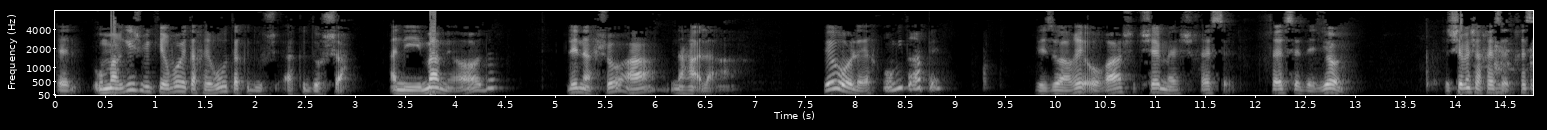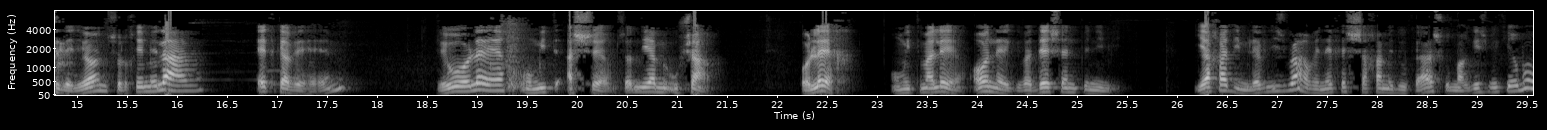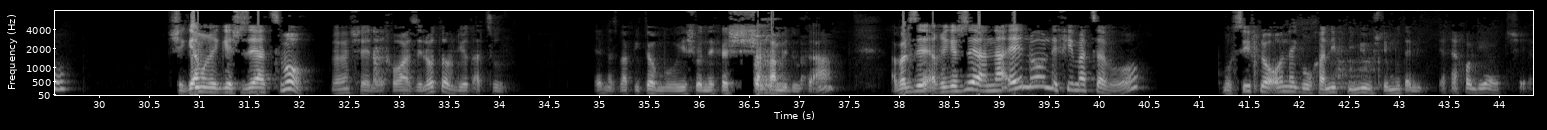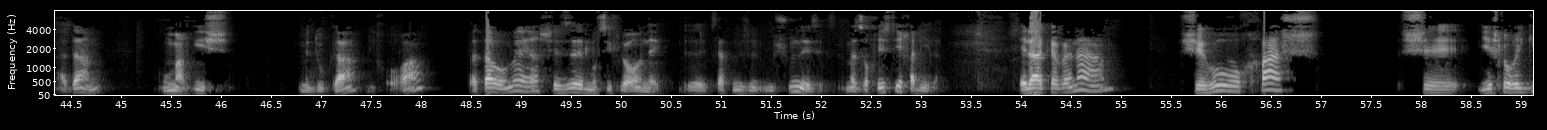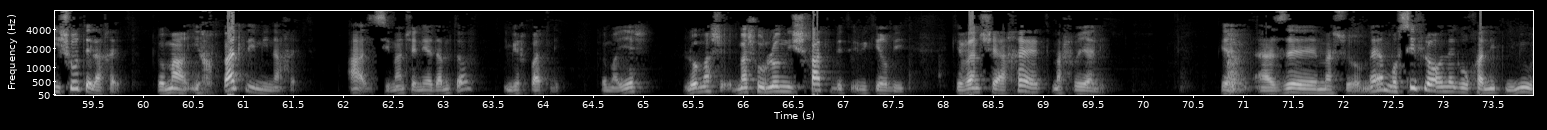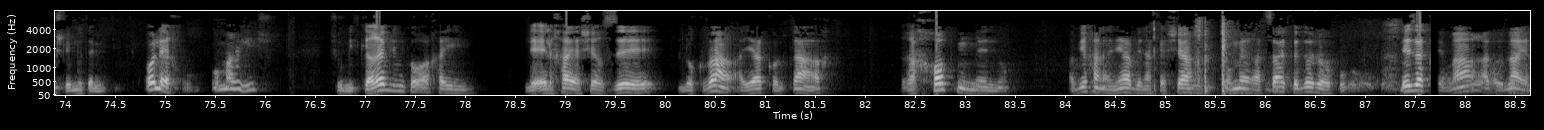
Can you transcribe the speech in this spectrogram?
כן, הוא מרגיש בקרבו את החירות הקדוש, הקדושה, הנעימה מאוד, לנפשו הנהלה. והוא הולך ומתרפא. וזוהרי אורה של שמש חסד, חסד עליון, של שמש החסד, חסד עליון, שולחים אליו את קוויהם, והוא הולך ומתעשר, זאת נהיה מאושר. הולך ומתמלא עונג ודשן פנימי, יחד עם לב נשבר ונפש שחה מדוכא שהוא מרגיש בקרבו, שגם רגש זה עצמו, שלכאורה זה לא טוב להיות עצוב, כן, אז מה פתאום יש לו נפש שחה מדוכא, אבל זה, הרגש זה הנאה לו לפי מצבו, מוסיף לו עונג רוחני פנימי ושלמות אמיתית. איך יכול להיות שאדם הוא מרגיש מדוכא, לכאורה, ואתה אומר שזה מוסיף לו עונג, קצת משונה, זה מזוכיסטי חלילה. אלא הכוונה שהוא חש שיש לו רגישות אל החטא, כלומר אכפת לי מן החטא. אה, זה סימן שאני אדם טוב, אם אכפת לי. כלומר יש לא משהו, משהו לא נשחט בקרבי, כיוון שהחטא מפריע לי. כן, אז זה מה שהוא אומר, מוסיף לו עונג רוחני פנימי ושלמות אמיתית. הולך הוא, הוא מרגיש שהוא מתקרב למקור החיים, לאל חי אשר זה לא כבר היה כל כך רחוק ממנו. רבי חנניה בן הקשה אומר, רצה הקדוש ברוך הוא, לזכמה אדוני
